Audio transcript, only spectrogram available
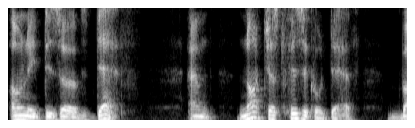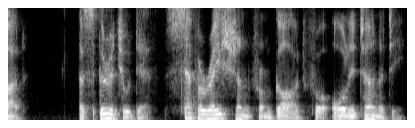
only deserves death, and not just physical death, but a spiritual death, separation from God for all eternity.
